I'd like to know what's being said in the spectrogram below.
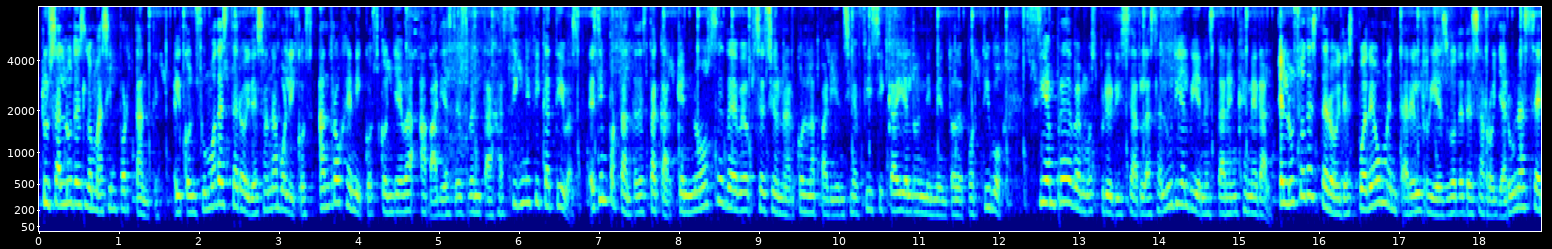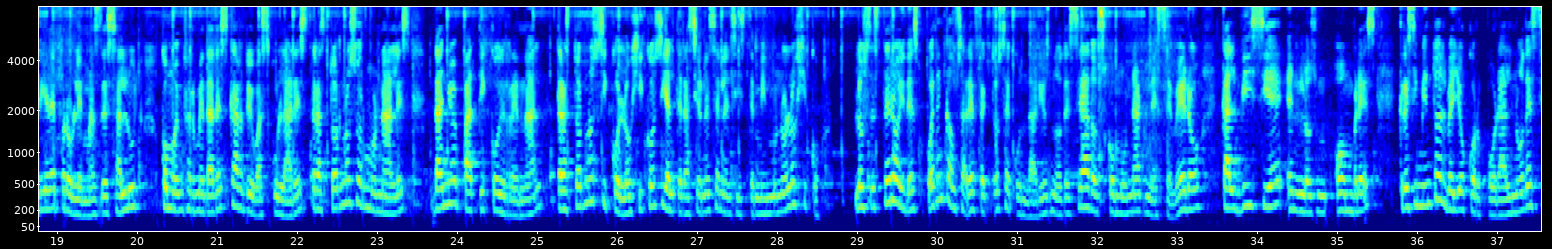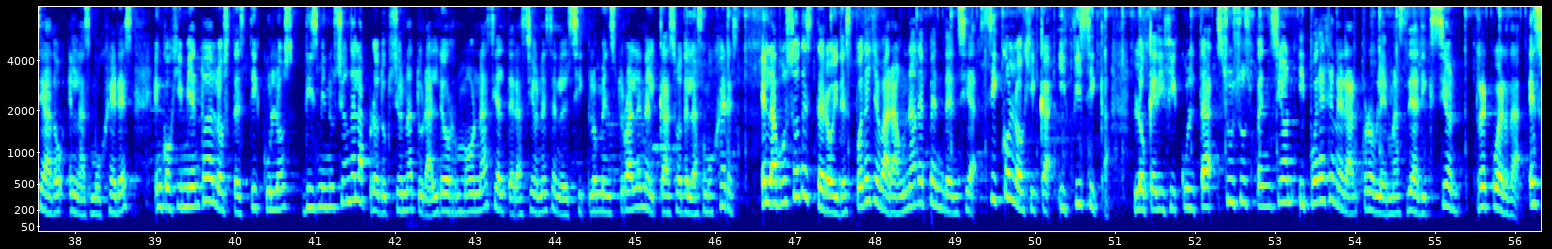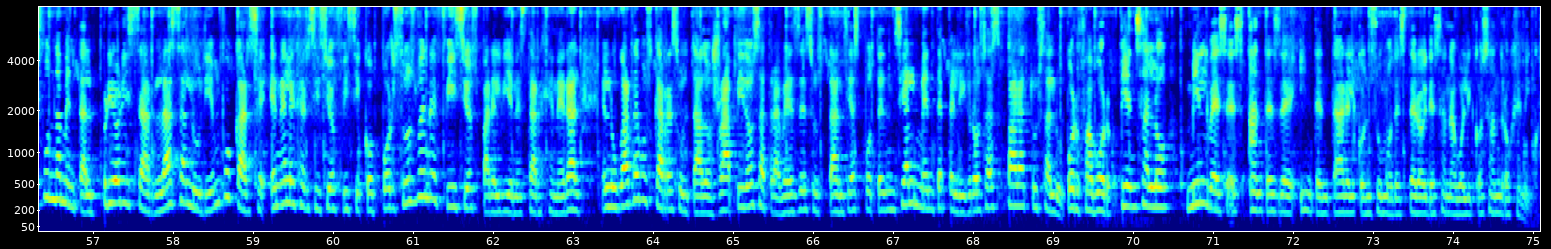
Tu salud es lo más importante. El consumo de esteroides anabólicos androgénicos conlleva a varias desventajas significativas. Es importante destacar que no se debe obsesionar con la apariencia física y el rendimiento deportivo. Siempre debemos priorizar la salud y el bienestar en general. El uso de esteroides puede aumentar el riesgo de desarrollar una serie de problemas de salud como enfermedades cardiovasculares, trastornos hormonales, daño hepático y renal, trastornos psicológicos y alteraciones en el sistema inmunológico. Los esteroides pueden causar efectos secundarios no deseados como un acné severo, calvicie en los hombres, crecimiento del vello corporal no deseado en las mujeres, encogimiento de los testículos, disminución de la producción natural de hormonas y alteraciones en el ciclo menstrual en el caso de las mujeres. El abuso de esteroides puede llevar a una dependencia psicológica y física, lo que dificulta su suspensión y puede generar problemas de adicción. Recuerda, es fundamental priorizar la salud y enfocar en el ejercicio físico por sus beneficios para el bienestar general, en lugar de buscar resultados rápidos a través de sustancias potencialmente peligrosas para tu salud. Por favor, piénsalo mil veces antes de intentar el consumo de esteroides anabólicos androgénicos.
